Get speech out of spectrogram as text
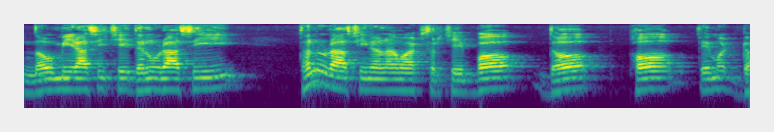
નવમી રાશિ છે ધનુ રાશિ. ધનુ રાશિના નામાક્ષર છે ભ ધ, ફ, તેમજ ઢ.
